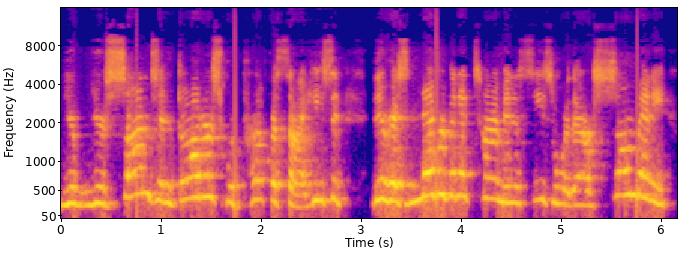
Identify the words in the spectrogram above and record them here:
your, your sons and daughters would prophesy. He said, There has never been a time in a season where there are so many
